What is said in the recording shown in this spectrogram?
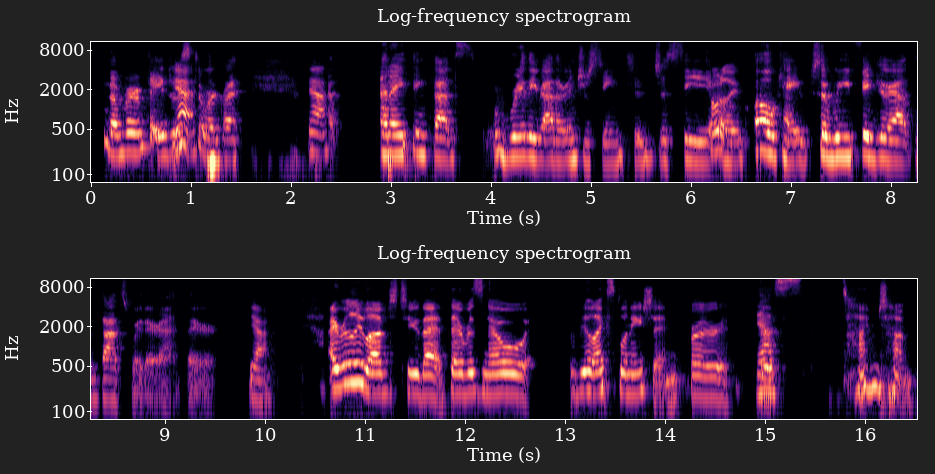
number of pages Yeah. to work with yeah and I think that's really rather interesting to just see. oh, Totally. okay, so we figure out that that's where they're at there. Yeah. I really loved too that there was no real explanation for Yeah. this time jump.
